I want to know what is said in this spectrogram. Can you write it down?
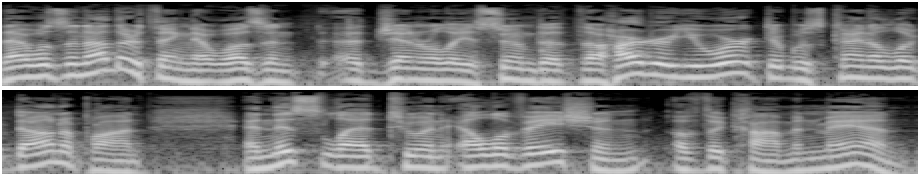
That was another thing that wasn't uh, generally assumed. That the harder you worked, it was kind of looked down upon. And this led to an elevation of the common man.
